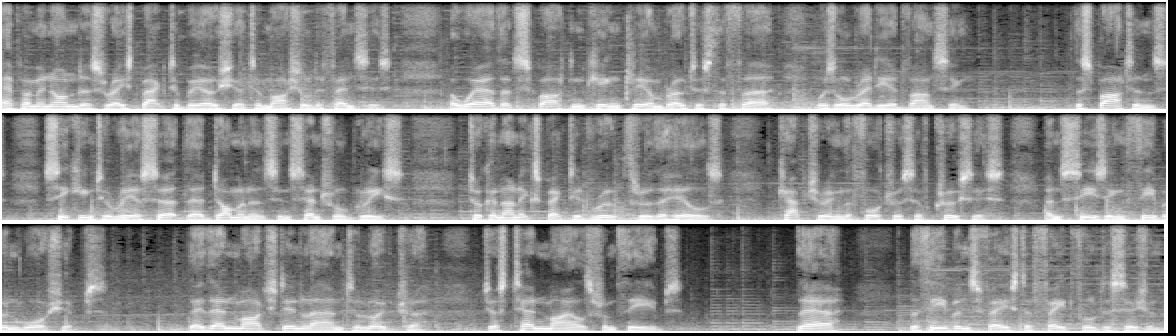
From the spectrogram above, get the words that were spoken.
Epaminondas raced back to Boeotia to marshal defences, aware that Spartan king Cleombrotus I was already advancing. The Spartans, seeking to reassert their dominance in central Greece, took an unexpected route through the hills, capturing the fortress of Crusis and seizing Theban warships. They then marched inland to Leuctra, just 10 miles from Thebes. There, the Thebans faced a fateful decision,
